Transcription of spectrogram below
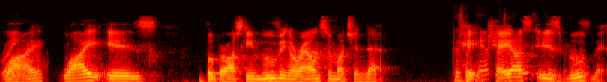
Right? why, why is Bobrovsky moving around so much in net? 'Cause the Cha- Panthers are chaos is movement.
